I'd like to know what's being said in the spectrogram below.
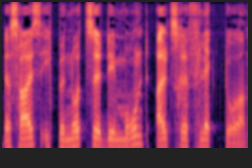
Das heißt, ich benutze den Mond als Reflektor.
